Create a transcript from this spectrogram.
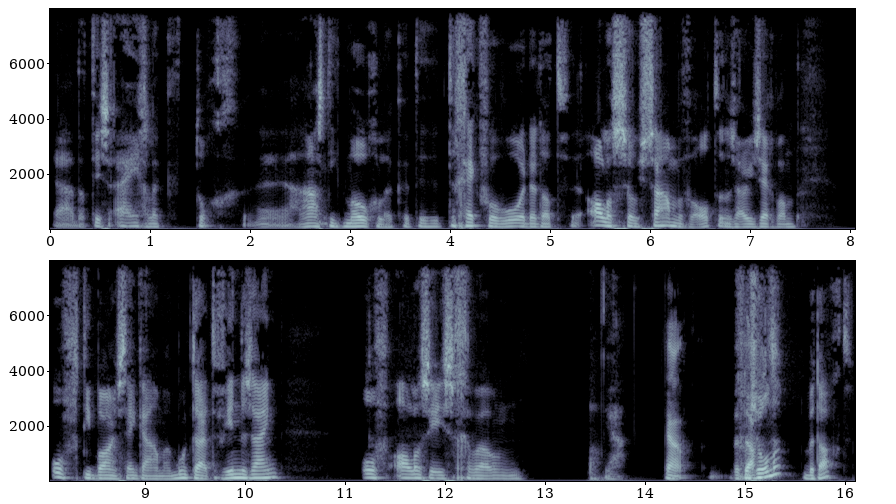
Ja, dat is eigenlijk toch uh, haast niet mogelijk. Het is te gek voor woorden dat alles zo samenvalt. Dan zou je zeggen van of die Barnsteenkamer moet daar te vinden zijn, of alles is gewoon ja, ja bedacht. verzonnen, bedacht.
